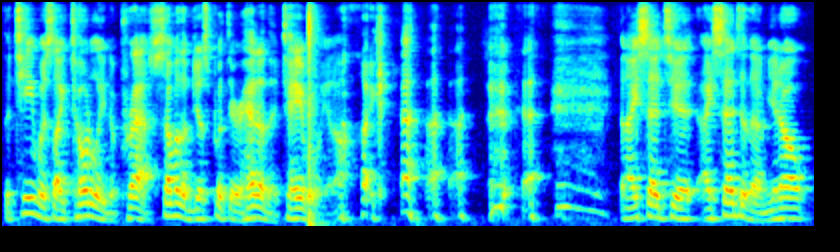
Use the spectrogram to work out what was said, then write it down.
The team was like totally depressed. Some of them just put their head on the table, you know, like. and I said to I said to them, you know,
